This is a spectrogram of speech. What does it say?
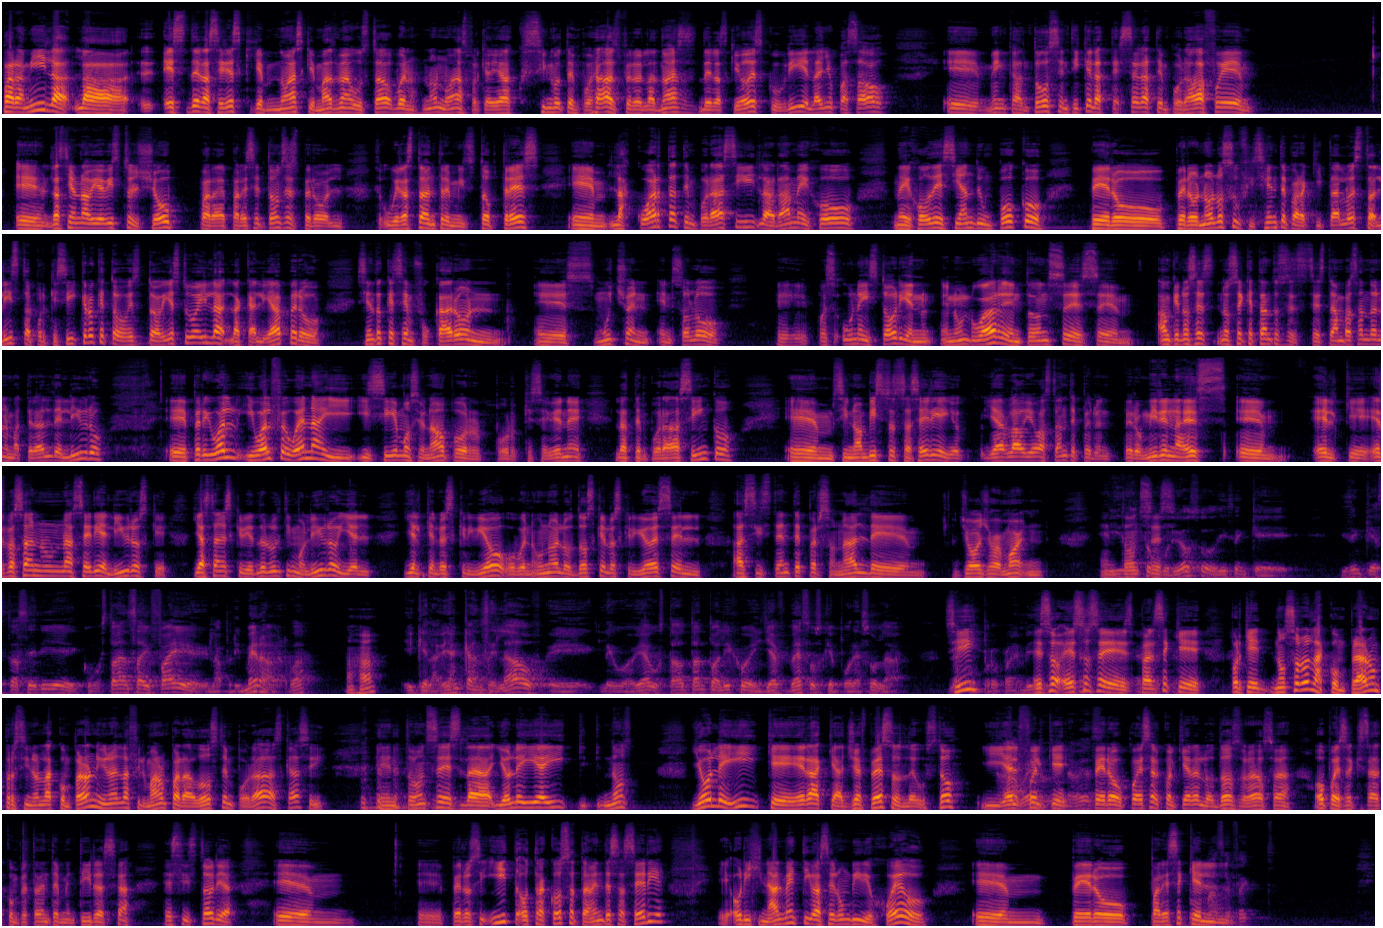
Para mí, la, la, es de las series que, nuevas que más me ha gustado. Bueno, no nuevas porque había cinco temporadas, pero las nuevas de las que yo descubrí el año pasado. Eh, me encantó. Sentí que la tercera temporada fue. Eh, lástima no había visto el show para, para ese entonces, pero hubiera estado entre mis top 3. Eh, la cuarta temporada sí, la verdad me dejó, me dejó deseando un poco pero, pero no lo suficiente para quitarlo de esta lista, porque sí creo que todavía estuvo ahí la, calidad, pero siento que se enfocaron mucho en, en solo eh, pues una historia en, un lugar, entonces, em, aunque no sé, no sé qué tanto se, están basando en el material del libro, eh, pero igual, igual fue buena y, y sí emocionado por, porque se viene la temporada 5. Em, si no han visto esta serie, yo ya he hablado yo bastante, pero, pero mírenla, es, em, el que es basado en una serie de libros que ya están escribiendo el último libro y el, y el que lo escribió, o bueno, uno de los dos que lo escribió es el asistente personal de George R. Martin. Entonces. Y curioso, dicen que, dicen que esta serie, como estaba en sci-fi, la primera, ¿verdad? Ajá. Y que la habían cancelado, eh, le había gustado tanto al hijo de Jeff Bezos que por eso la, Sí, eso, eso se parece que, porque no solo la compraron, pero sino la compraron y una vez la firmaron para dos temporadas casi. Entonces, la, yo leí ahí, no, yo leí que era que a Jeff Bezos le gustó y ah, él fue el que, pero puede ser cualquiera de los dos, ¿verdad? O sea, o puede ser que sea completamente mentira esa, esa historia. Em, eh, pero sí, y otra cosa también de esa serie, eh, originalmente iba a ser un videojuego, em, pero Parece que el...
